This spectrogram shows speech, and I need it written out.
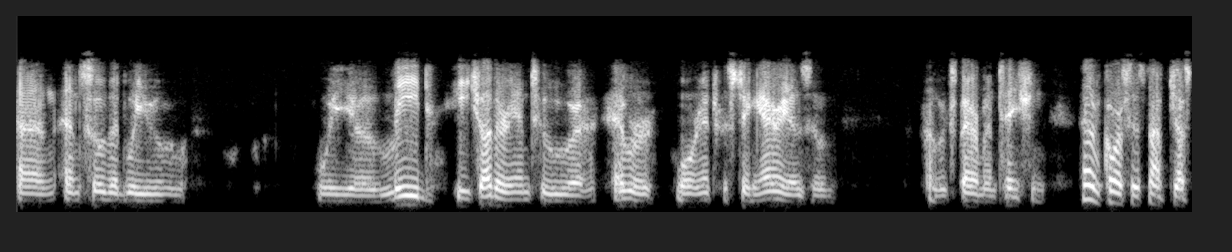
and and so that we we uh, lead each other into uh, ever more interesting areas of of experimentation. And of course, it's not just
